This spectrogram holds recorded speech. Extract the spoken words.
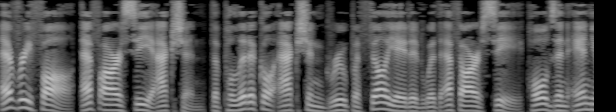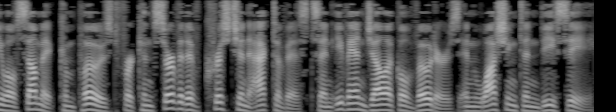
Every fall, FRC Action the political action group affiliated with FRC holds an annual summit composed for conservative Christian activists and evangelical voters in Washington, D.C.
